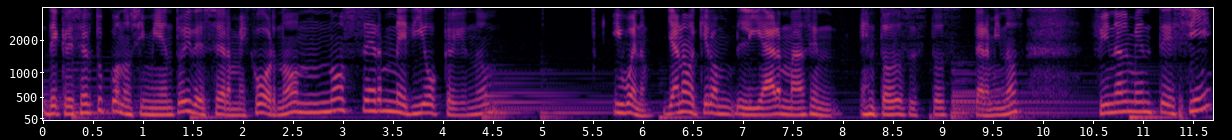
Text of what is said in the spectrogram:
de crecer tu conocimiento y de ser mejor, ¿no? No ser mediocre, ¿no? Y bueno, ya no me quiero liar más en, en todos estos términos. Finalmente sí,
